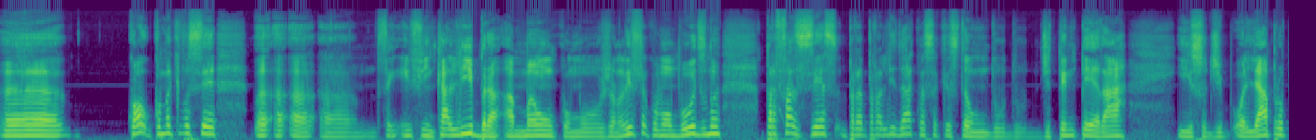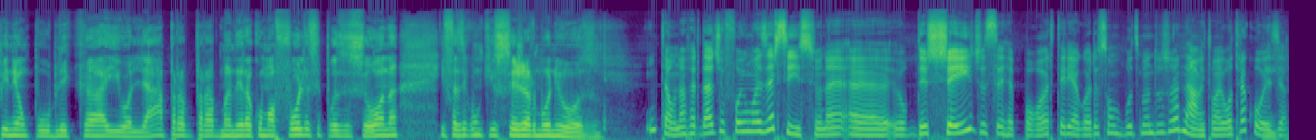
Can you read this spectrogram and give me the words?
uh, qual, como é que você, uh, uh, uh, enfim, calibra a mão como jornalista, como ombudsman, para fazer, para lidar com essa questão do, do, de temperar isso, de olhar para a opinião pública e olhar para a maneira como a Folha se posiciona e fazer com que isso seja harmonioso? Então, na verdade, foi um exercício, né? É, eu deixei de ser repórter e agora eu sou ombudsman do jornal, então é outra coisa. Uhum.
